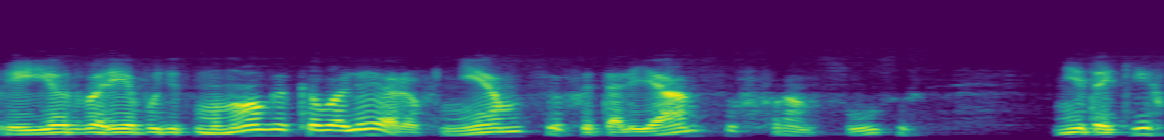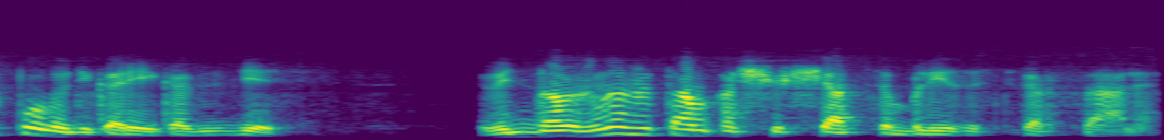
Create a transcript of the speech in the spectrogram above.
При ее дворе будет много кавалеров, немцев, итальянцев, французов, не таких полудикарей, как здесь. Ведь должна же там ощущаться близость Версаля.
